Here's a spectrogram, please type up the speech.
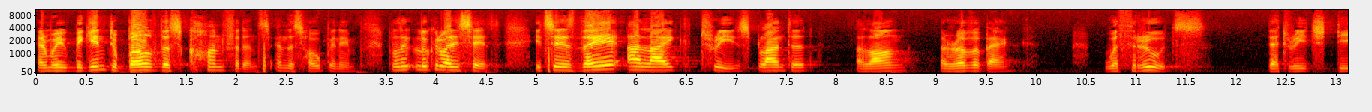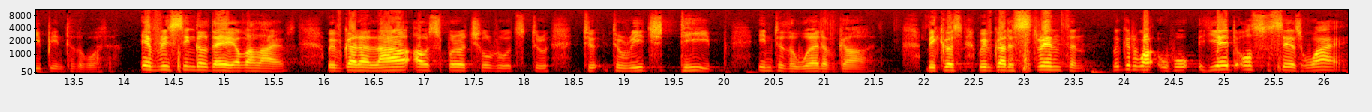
and we begin to build this confidence and this hope in Him. But look, at what He says. It says, They are like trees planted along a riverbank with roots that reach deep into the water. Every single day of our lives, we've got to allow our spiritual roots to, to, to reach deep into the Word of God. Because we've got to strengthen. Look at what, it also says why.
